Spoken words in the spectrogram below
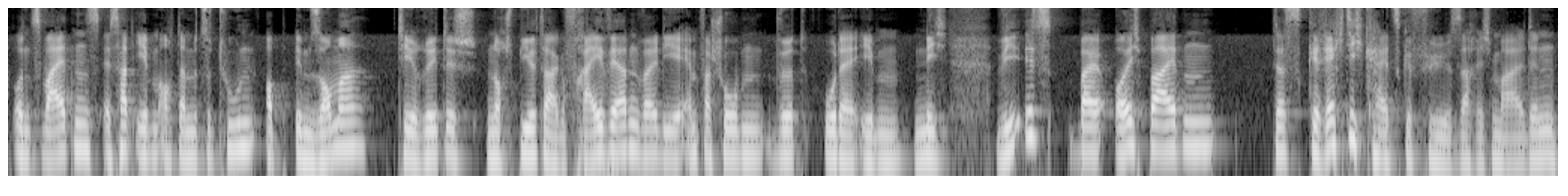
Und zweitens, es hat eben auch damit zu tun, ob im Sommer theoretisch noch Spieltage frei werden, weil die EM verschoben wird oder eben nicht. Wie ist bei euch beiden das Gerechtigkeitsgefühl, sag ich mal. Denn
